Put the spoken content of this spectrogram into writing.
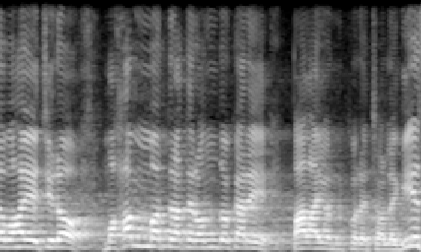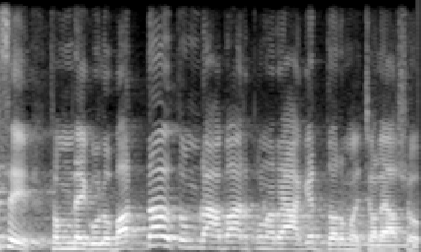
দেওয়া হয়েছিল। মোহাম্মদ রাতের অন্ধকারে পালায়ন করে চলে গিয়েছে। তোমরা এগুলো বাদ দাও, তোমরা আবার পুনরায় আগের ধর্মে চলে আসো।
